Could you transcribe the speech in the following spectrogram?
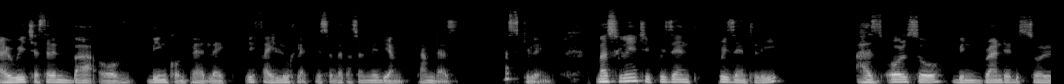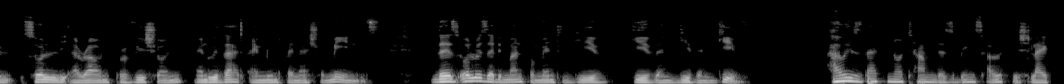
I reach a certain bar of being compared. Like if I look like this other person, maybe I'm termed as masculine. Masculinity present presently has also been branded sol- solely around provision, and with that I mean financial means. There's always a demand for men to give, give, and give and give. How is that not termed as being selfish? Like,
